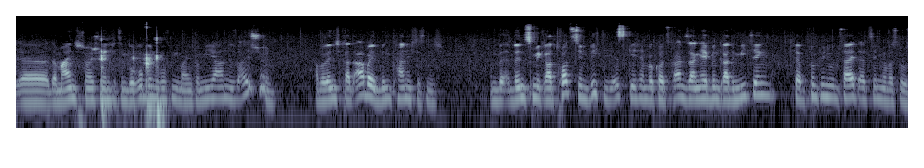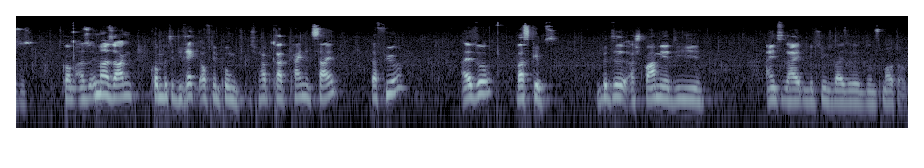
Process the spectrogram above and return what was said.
äh, da meine ich zum Beispiel, wenn ich jetzt im Büro bin, rufen meine Familie an, ist alles schön. Aber wenn ich gerade arbeiten bin, kann ich das nicht. Und we- wenn es mir gerade trotzdem wichtig ist, gehe ich einfach kurz ran, sagen, hey, bin gerade im Meeting, ich habe fünf Minuten Zeit, erzähl mir, was los ist. Komm, also immer sagen, komm bitte direkt auf den Punkt. Ich habe gerade keine Zeit dafür. Also, was gibt's? Bitte erspar mir die Einzelheiten bzw. den Smalltalk.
